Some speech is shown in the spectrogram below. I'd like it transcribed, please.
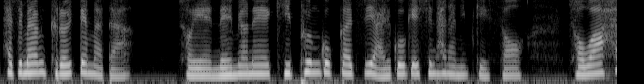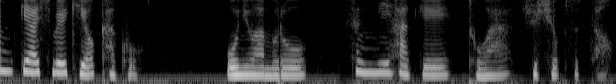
하지만 그럴 때마다 저의 내면의 깊은 곳까지 알고 계신 하나님께서 저와 함께 하심을 기억하고 온유함으로 승리하게 도와 주시옵소서.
